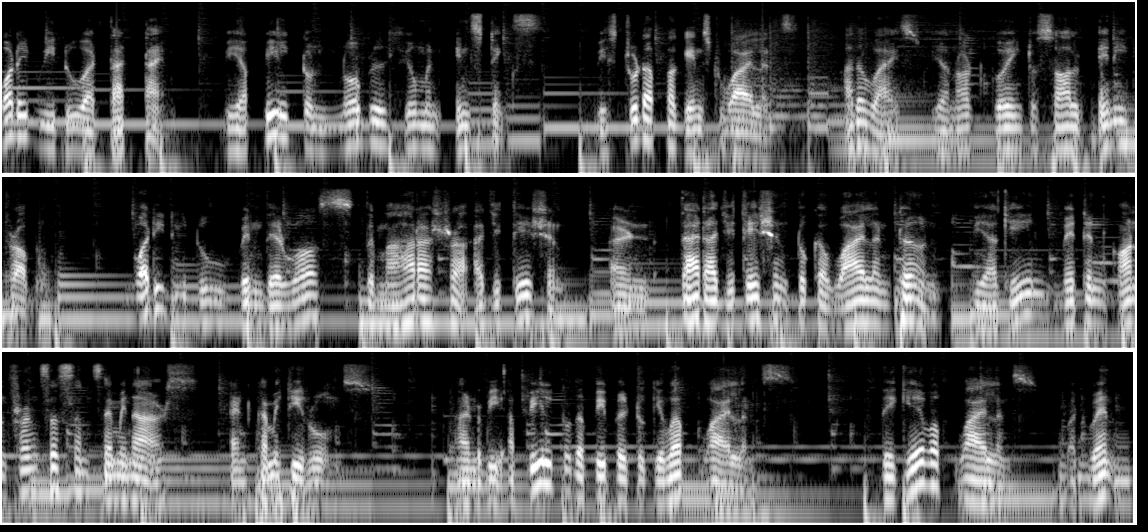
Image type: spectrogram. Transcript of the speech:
What did we do at that time? We appealed to noble human instincts. We stood up against violence. Otherwise, we are not going to solve any problem. What did you do when there was the Maharashtra agitation and that agitation took a violent turn? We again met in conferences and seminars and committee rooms, and we appealed to the people to give up violence. They gave up violence, but when?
